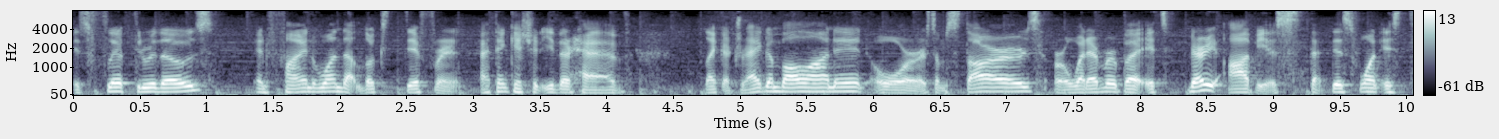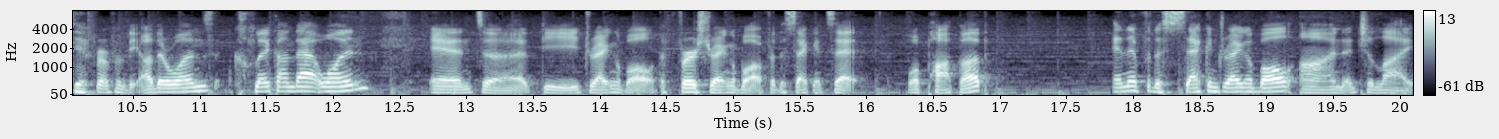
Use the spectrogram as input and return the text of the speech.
is flip through those and find one that looks different. I think it should either have like a Dragon Ball on it or some stars or whatever, but it's very obvious that this one is different from the other ones. Click on that one and uh, the Dragon Ball, the first Dragon Ball for the second set will pop up. And then for the second Dragon Ball on July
